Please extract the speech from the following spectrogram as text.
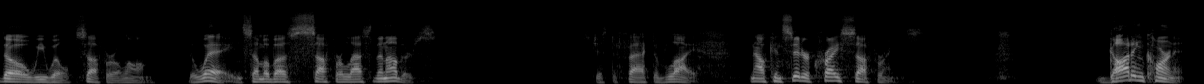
though we will suffer along the way. And some of us suffer less than others. It's just a fact of life. Now consider Christ's sufferings. God incarnate,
